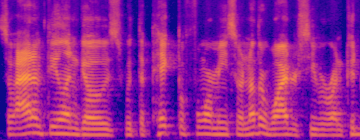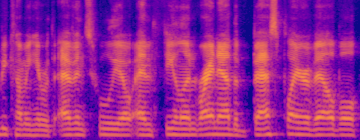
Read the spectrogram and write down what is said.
So Adam Thielen goes with the pick before me. So another wide receiver run could be coming here with Evans, Julio, and Thielen. Right now, the best player available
